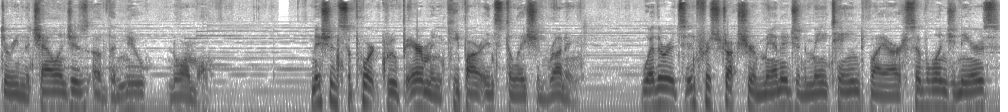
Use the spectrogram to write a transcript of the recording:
during the challenges of the new normal. Mission Support Group airmen keep our installation running. Whether it's infrastructure managed and maintained by our civil engineers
